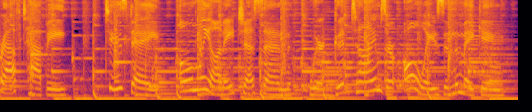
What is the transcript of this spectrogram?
craft happy. Tuesday, only on HSN, where good times are always in the making.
